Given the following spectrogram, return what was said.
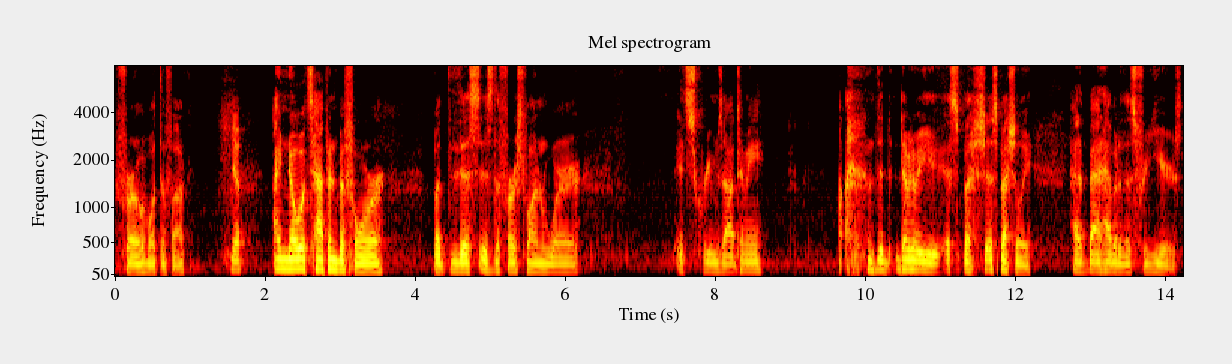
for what the fuck. Yep. I know it's happened before, but this is the first one where it screams out to me. the WWE especially, especially had a bad habit of this for years.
